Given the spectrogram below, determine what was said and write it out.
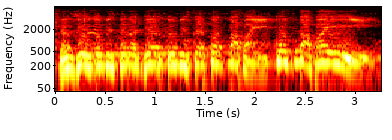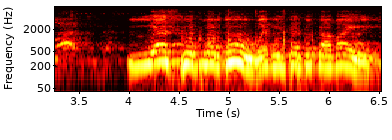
Dansil to Mr. Adjer to Mr. Kontapay. Kontapay. Yes, good for two by Mr. Kontapay.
